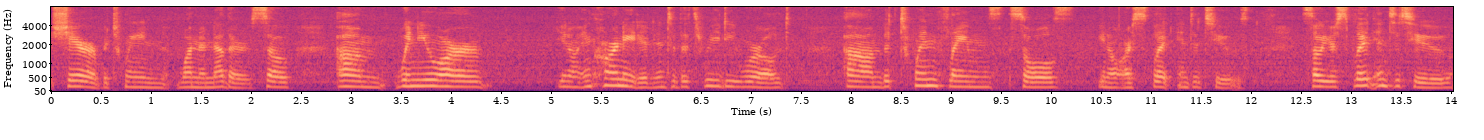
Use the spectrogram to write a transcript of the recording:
share between one another. So um, when you are, you know, incarnated into the 3D world, um, the twin flames souls, you know, are split into two. So you're split into two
